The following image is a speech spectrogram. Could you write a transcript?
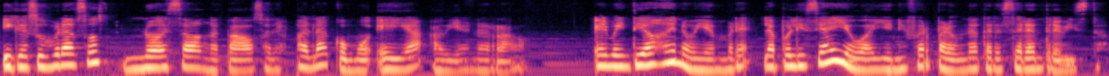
y que sus brazos no estaban atados a la espalda como ella había narrado. El 22 de noviembre, la policía llevó a Jennifer para una tercera entrevista.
